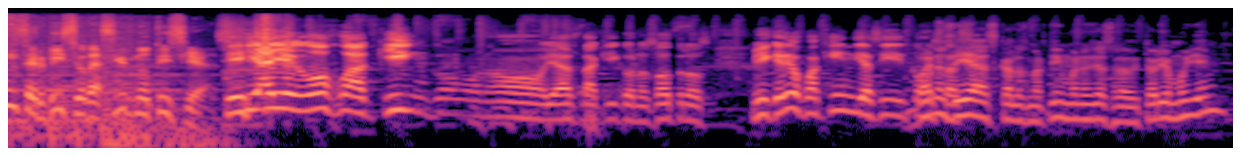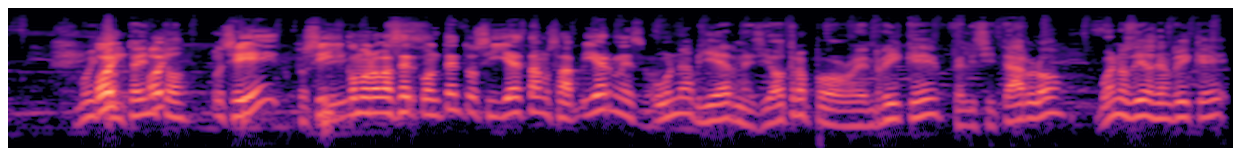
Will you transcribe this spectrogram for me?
Un servicio de Asir Noticias. Sí, ya llegó Joaquín, cómo no, ya está aquí con nosotros. Mi querido Joaquín Díaz, ¿cómo Buenos estás? días, Carlos Martín, buenos días al auditorio, muy bien. Muy Hoy- contento. hoy- sí, pues sí, Sí. ¿cómo no va a ser contento si ya estamos a viernes? Una viernes y otra por Enrique, felicitarlo. Buenos días, Enrique.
